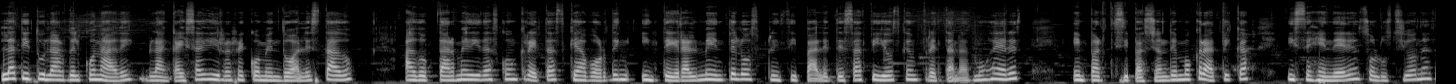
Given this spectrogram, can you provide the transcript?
La titular del CONADE, Blanca Izaguirre, recomendó al Estado adoptar medidas concretas que aborden integralmente los principales desafíos que enfrentan las mujeres en participación democrática y se generen soluciones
